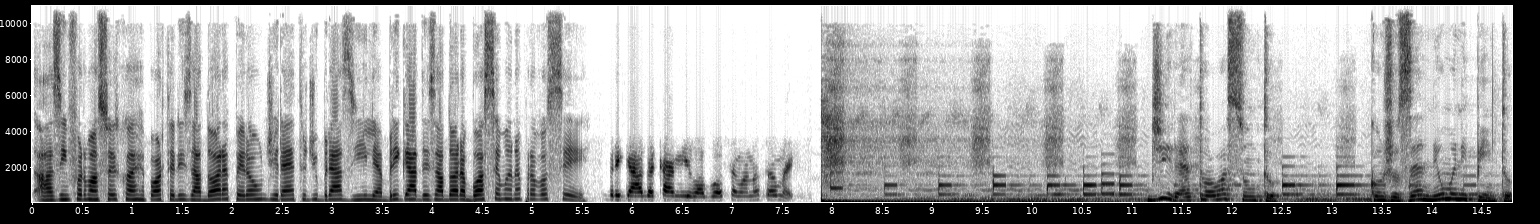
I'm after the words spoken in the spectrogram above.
As informações com a repórter Isadora Peron, direto de Brasília. Obrigada, Isadora. Boa semana para você. Obrigada, Camila. Boa semana também. Direto ao assunto, com José Neumann e Pinto.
